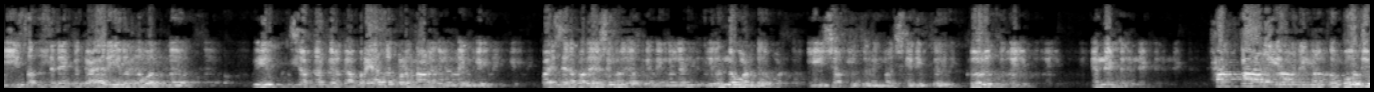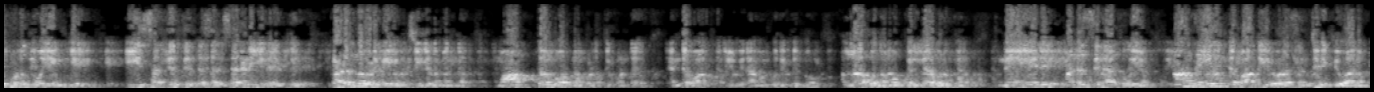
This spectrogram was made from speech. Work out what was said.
ഈ സദസ്സിലേക്ക് കയറിയിരുന്ന് വന്ന് ഈ ശബ്ദം കേൾക്കാൻ പ്രയാസപ്പെടുന്ന ആളുകളുണ്ടെങ്കിൽ പരിസര പ്രദേശങ്ങളിലൊക്കെ നിങ്ങൾ ഇരുന്നുകൊണ്ട് ഈ ശബ്ദത്തെ നിങ്ങൾ ശരിക്ക് കേൾക്കുകയും എന്നിട്ട് ഹക്കാണ് എന്ന് നിങ്ങൾക്ക് ബോധ്യപ്പെടുന്നു എങ്കിൽ ഈ സത്യത്തിന്റെ സരണിയിലേക്ക് കടന്നു വരികയും ചെയ്യണമെന്ന് മാത്രം ഓർമ്മപ്പെടുത്തിക്കൊണ്ട് എന്റെ വാക്കുകൾ വിരാമം കുറിക്കുന്നു. അള്ളാഹു നമുക്കെല്ലാവർക്കും നേരെ മനസ്സിലാക്കുകയും ആ നേരിന്റെ പാതയിലൂടെ സഞ്ചരിക്കുവാനും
